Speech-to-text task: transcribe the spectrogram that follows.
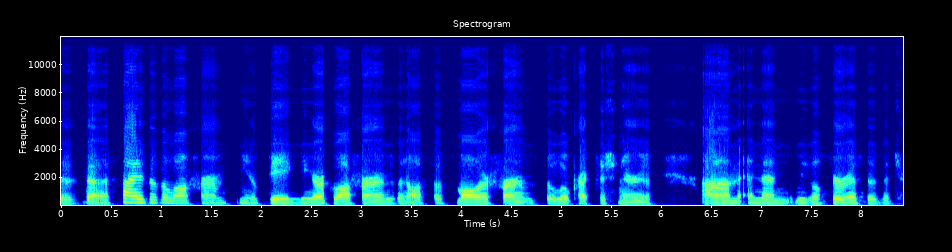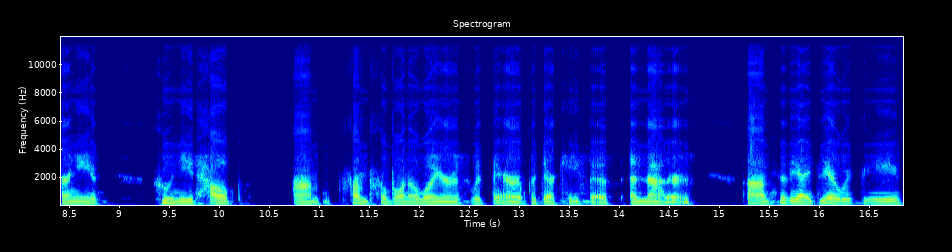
of the size of the law firm, you know, big New York law firms and also smaller firms, solo practitioners, um, and then legal services attorneys who need help um, from pro bono lawyers with their with their cases and matters. Um, so the idea would be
